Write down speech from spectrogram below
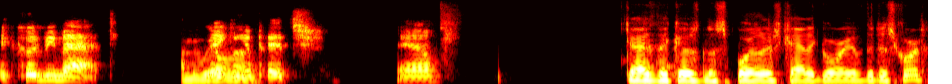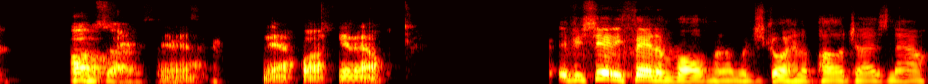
It could be Matt I mean, making a pitch. Know, Guys, that goes in the spoilers category of the Discord. Oh, I'm sorry. yeah, yeah. Well, you know, If you see any fan involvement, I'm gonna just go ahead and apologize now.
